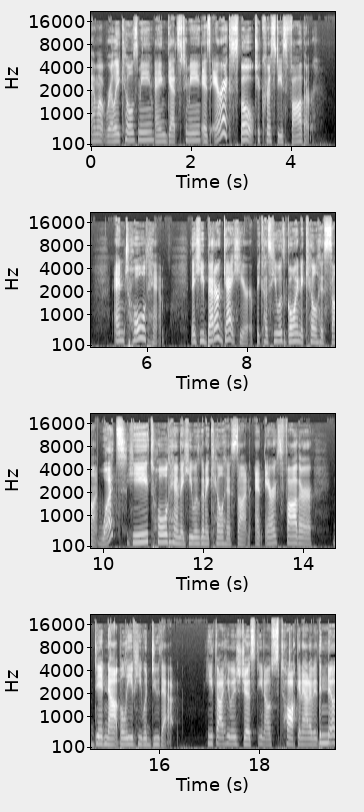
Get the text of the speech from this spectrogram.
And what really kills me and gets to me is Eric spoke to Kristy's father and told him that he better get here because he was going to kill his son. What? He told him that he was going to kill his son, and Eric's father did not believe he would do that. He thought he was just, you know, talking out of it. No,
